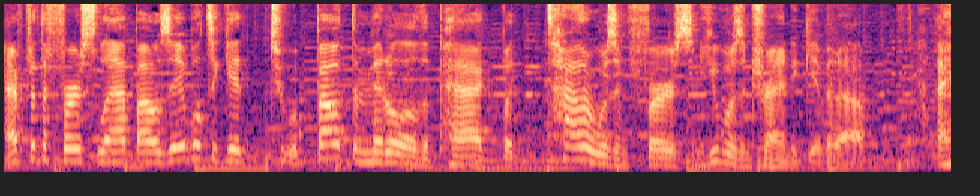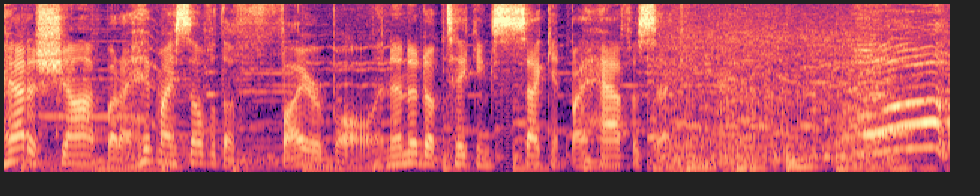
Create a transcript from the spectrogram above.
After the first lap, I was able to get to about the middle of the pack, but Tyler was in first and he wasn't trying to give it up. I had a shot, but I hit myself with a fireball and ended up taking second by half a second. Oh,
